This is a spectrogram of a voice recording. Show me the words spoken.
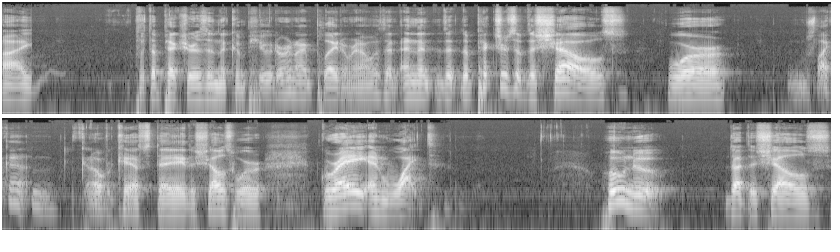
I put the pictures in the computer and I played around with it. And the, the, the pictures of the shells were, it was like a, an overcast day. The shells were gray and white. Who knew that the shells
